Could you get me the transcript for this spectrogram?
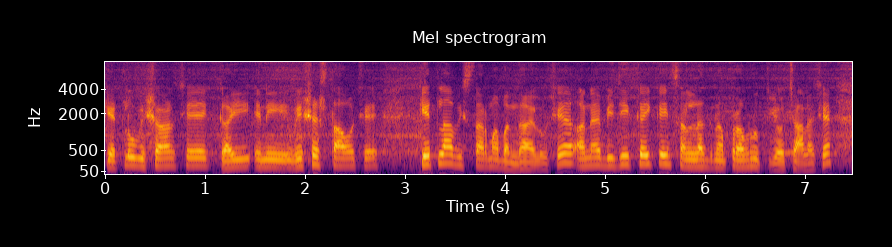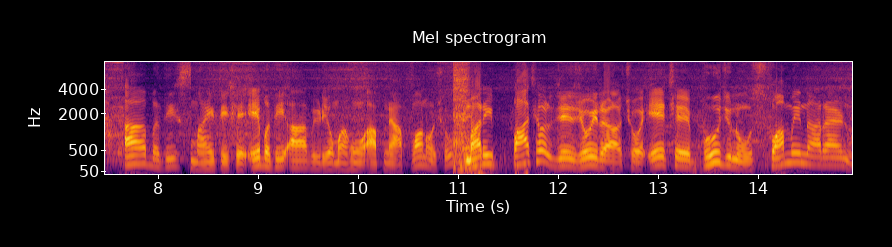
કેટલું વિશાળ છે, કઈ એની વિશેષતાઓ છે, કેટલા વિસ્તારમાં બંધાયેલું છે અને બીજી કઈ કઈ સંલગ્ન પ્રવૃત્તિઓ ચાલે છે, આ બધી માહિતી છે. એ બધી આ વિડીયોમાં હું આપને આપવાનો છું. મારી પાછળ જે જોઈ રહ્યા છો એ છે ભુજનું સ્વામિનારાયણ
